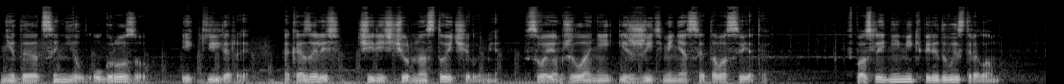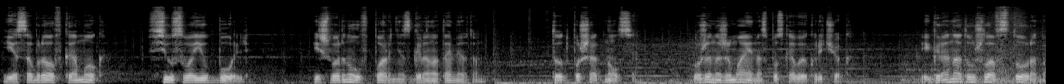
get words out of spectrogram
недооценил угрозу, и киллеры оказались чересчур настойчивыми в своем желании изжить меня с этого света. Последний миг перед выстрелом я собрал в комок всю свою боль и швырнул в парня с гранатометом. Тот пошатнулся, уже нажимая на спусковой крючок. И граната ушла в сторону,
